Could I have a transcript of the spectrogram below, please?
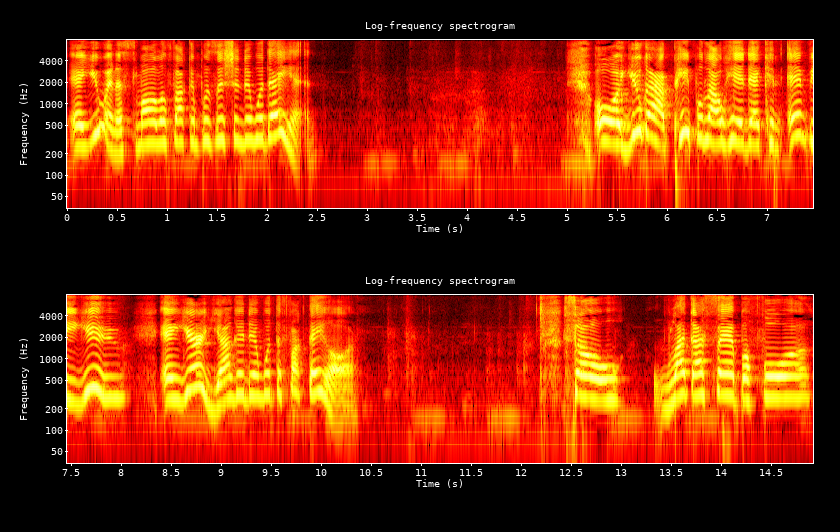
and you in a smaller fucking position than what they in. Or you got people out here that can envy you and you're younger than what the fuck they are. So, like I said before,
